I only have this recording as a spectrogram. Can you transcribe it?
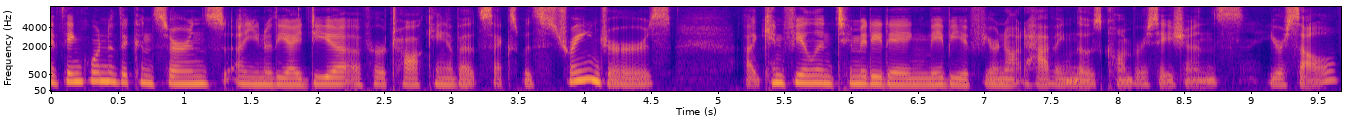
I think one of the concerns, uh, you know, the idea of her talking about sex with strangers uh, can feel intimidating, maybe if you're not having those conversations yourself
